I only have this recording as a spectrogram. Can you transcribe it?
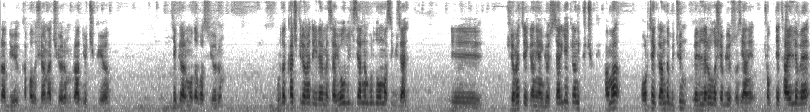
radyoyu kapalı şu an açıyorum. Radyo çıkıyor. Tekrar moda basıyorum. Burada kaç kilometre gider mesela yol bilgisayarının burada olması güzel. Ee, kilometre ekranı yani gösterge ekranı küçük ama orta ekranda bütün verilere ulaşabiliyorsunuz. Yani çok detaylı ve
